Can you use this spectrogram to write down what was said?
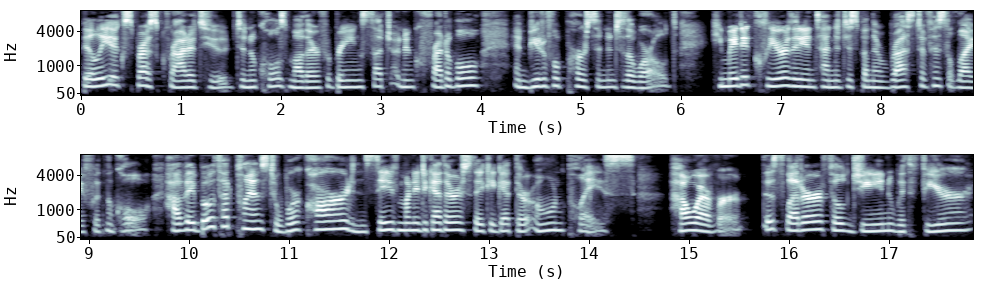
Billy expressed gratitude to Nicole's mother for bringing such an incredible and beautiful person into the world. He made it clear that he intended to spend the rest of his life with Nicole, how they both had plans to work hard and save money together so they could get their own place. However, this letter filled Jeanne with fear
